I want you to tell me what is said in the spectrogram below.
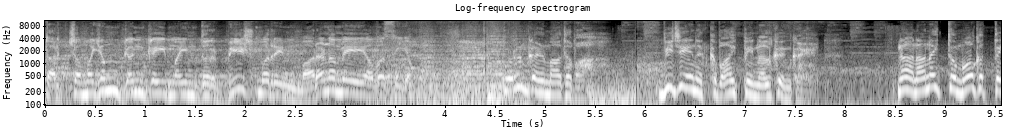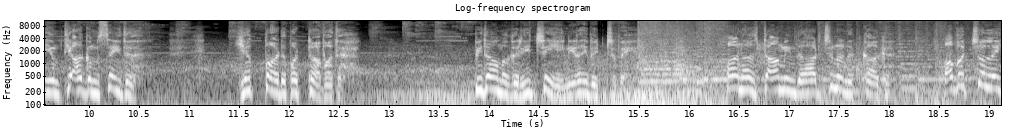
தற்சமயம் கங்கை மைந்தர் பீஷ்மரின் மரணமே அவசியம். பொருங்கள் மாதவா விஜயனுக்கு வாய்ப்பை நல்குங்கள். நான் அனைத்து மோகத்தையும் தியாகம் செய்து எப்பாடு பட்டாவது பிதாமகர் இச்சையை நிறைவேற்றுவேன். ஆனால் தாம் இந்த அர்ஜுனனுக்காக அவச்சொல்லை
